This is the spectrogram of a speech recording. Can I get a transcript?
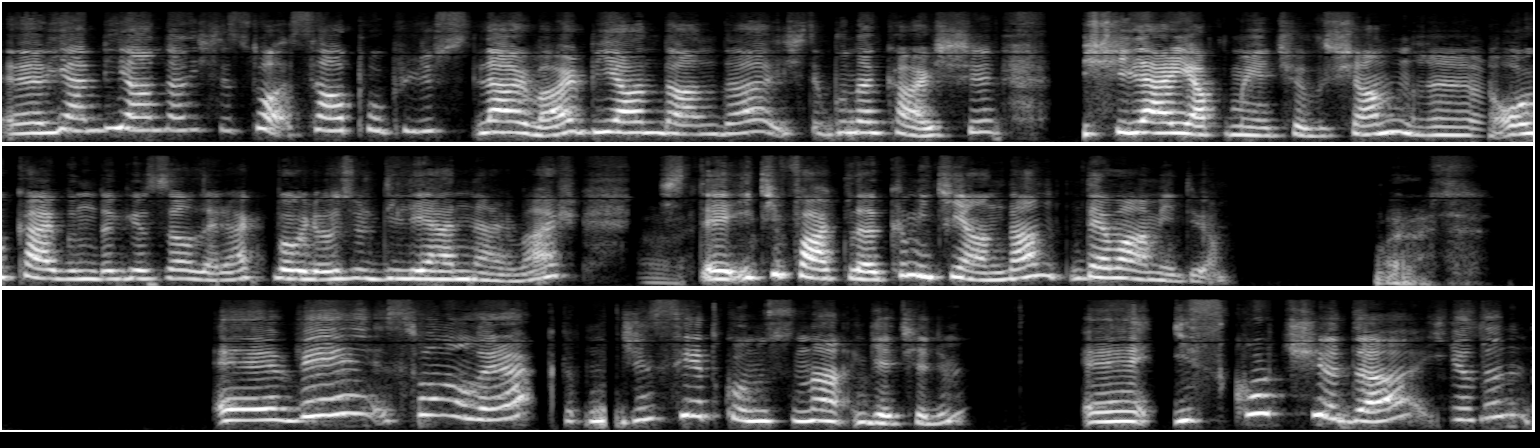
E, yani bir yandan işte sağ, popülistler var, bir yandan da işte buna karşı bir şeyler yapmaya çalışan, e, oy kaybını da göze alarak böyle özür dileyenler var. Evet. İşte iki farklı akım iki yandan devam ediyor. Evet. E, ve son olarak cinsiyet konusuna geçelim. E, İskoçya'da yılın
